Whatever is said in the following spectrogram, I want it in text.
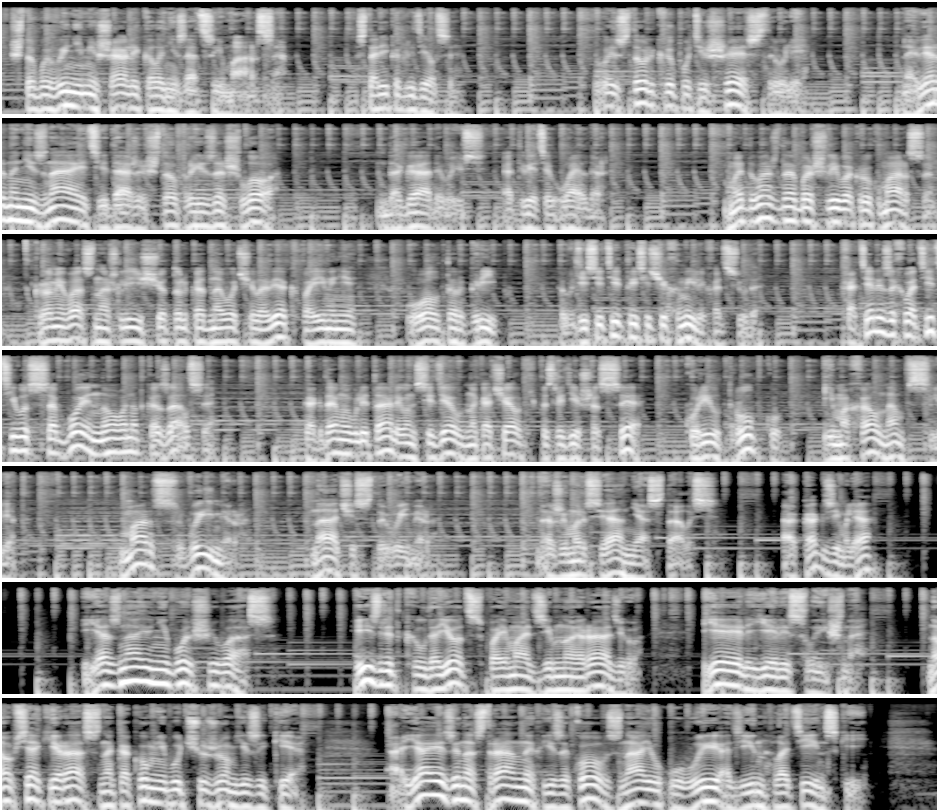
чтобы вы не мешали колонизации Марса». Старик огляделся. Вы столько путешествовали. Наверное, не знаете даже, что произошло. Догадываюсь, ответил Уайлдер. Мы дважды обошли вокруг Марса. Кроме вас нашли еще только одного человека по имени Уолтер Гриб в десяти тысячах милях отсюда. Хотели захватить его с собой, но он отказался. Когда мы улетали, он сидел на качалке посреди шоссе, курил трубку и махал нам вслед. Марс вымер, начисто вымер. Даже марсиан не осталось. А как Земля? Я знаю не больше вас. Изредка удается поймать земное радио, еле-еле слышно. Но всякий раз на каком-нибудь чужом языке. А я из иностранных языков знаю, увы, один латинский –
